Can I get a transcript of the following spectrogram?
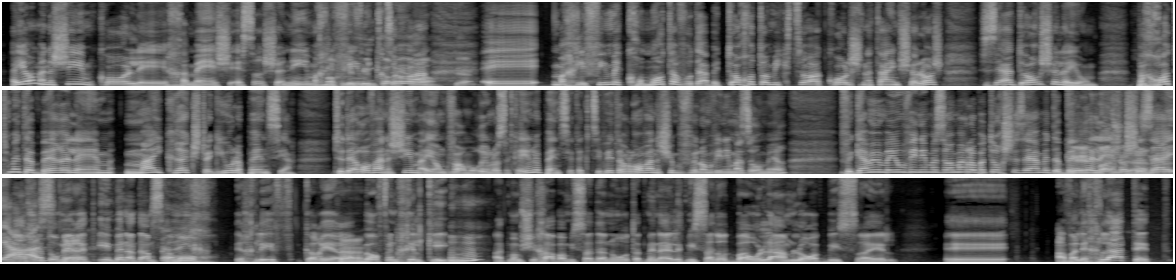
היום אנשים כל אה, חמש, עשר שנים מחליפים, מחליפים מקצוע, קריירה, כן. אה, מחליפים מקומות עבודה בתוך אותו מקצוע כל שנתיים שלוש, זה הדור של היום. פחות מדבר אליהם מה יקרה כשתגיעו לפנסיה. אתה יודע, רוב האנשים, היום כבר מורים לא זכאים לפנסיה תקציבית, אבל רוב האנשים אפילו לא מבינים מה זה אומר. וגם אם היו מבינים מה זה אומר, לא בטוח שזה היה מדבר כן, מה אליהם כשזה היה מה אז. שאת אומרת, אם בן אדם צריך. כמוך החליף קריירה כן. באופן חלקי, את ממשיכה במסעדנות, את מנהלת מסעדות בעולם, לא רק בישראל, אה, אבל החלטת,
